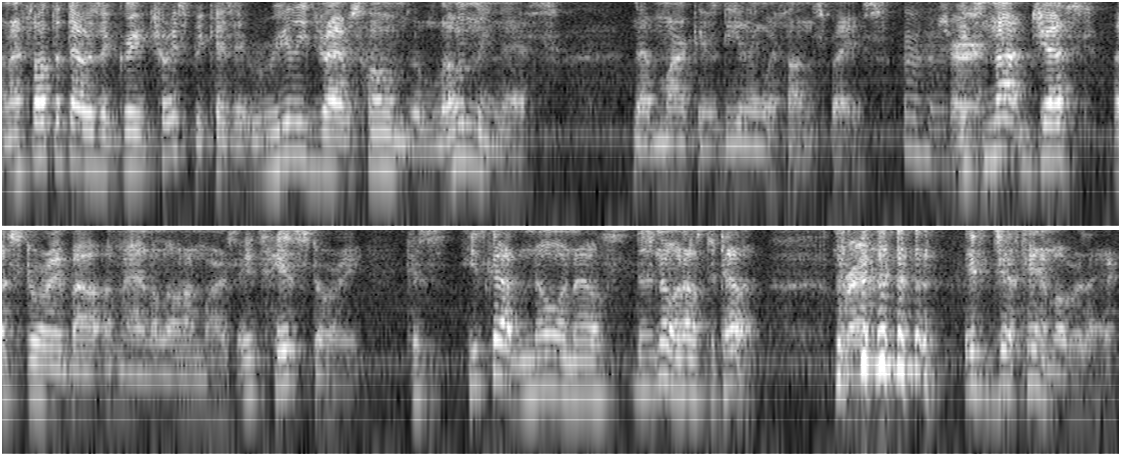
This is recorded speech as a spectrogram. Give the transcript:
and I thought that that was a great choice because it really drives home the loneliness that Mark is dealing with on space. Mm-hmm. sure. It's not just a story about a man alone on Mars. It's his story because he's got no one else. There's no one else to tell it. right. It's just him over there.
